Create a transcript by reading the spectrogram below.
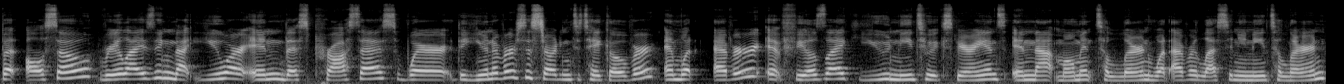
but also realizing that you are in this process where the universe is starting to take over and whatever it feels like you need to experience in that moment to learn whatever lesson you need to learn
